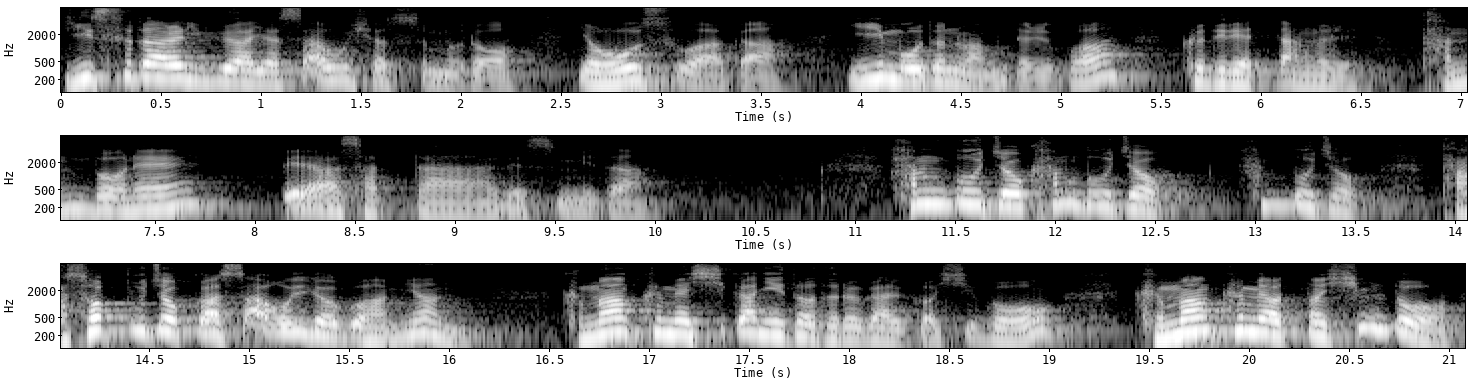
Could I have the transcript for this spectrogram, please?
이스라엘 위하여 싸우셨으므로 여호수아가 이 모든 왕들과 그들의 땅을 단번에 빼앗았다 그랬습니다. 한 부족 한 부족 한 부족 다섯 부족과 싸우려고 하면 그만큼의 시간이 더 들어갈 것이고 그만큼의 어떤 힘도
